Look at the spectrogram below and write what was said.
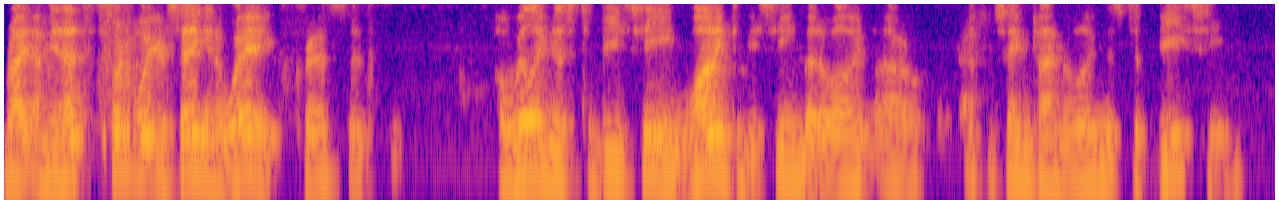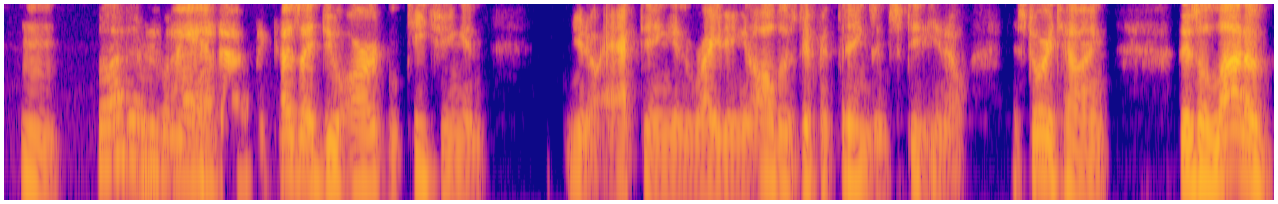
right? I mean, that's sort of what you're saying in a way, Chris, is a willingness to be seen, wanting to be seen, but a, at the same time a willingness to be seen. Mm. Not everybody. And, uh, because I do art and teaching and you know acting and writing and all those different things and st- you know and storytelling, there's a lot of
